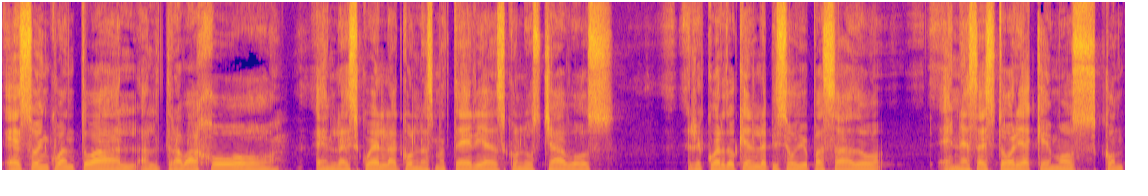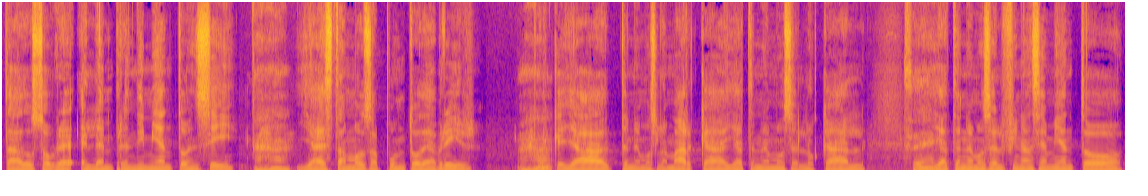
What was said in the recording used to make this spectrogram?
eso en cuanto al, al trabajo en la escuela, con las materias, con los chavos. Recuerdo que en el episodio pasado, en esa historia que hemos contado sobre el emprendimiento en sí, Ajá. ya estamos a punto de abrir, Ajá. porque ya tenemos la marca, ya tenemos el local, Sí. ya tenemos el financiamiento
